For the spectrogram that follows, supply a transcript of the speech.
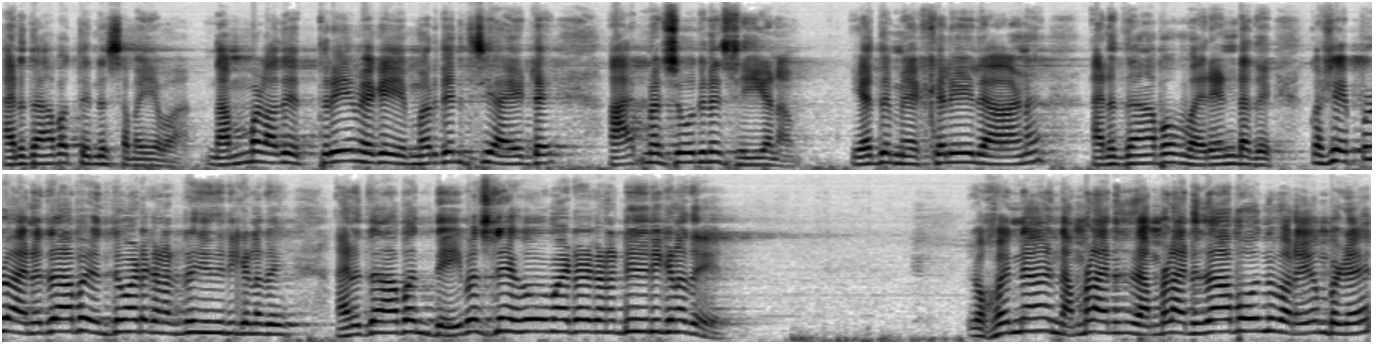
അനുതാപത്തിന്റെ സമയമാണ്. നമ്മളത് എത്രയും വേഗം എമർജൻസി ആയിട്ട് ആത്മശോധന ചെയ്യണം. ഏത് മേഖലയിലാണ് അനുതാപം വരേണ്ടത്? പക്ഷേ എപ്പോഴും അനുതാപം എന്തുമായിട്ട് കണക്ട് ചെയ്തിരിക്കുന്നത് അനുതാപം ദൈവസ്നേഹവുമായിട്ടാണ് കണക്ട് ചെയ്തിരിക്കുന്നത് യോഹന്ന നമ്മൾ അനു നമ്മൾ അനുതാപം എന്ന് പറയുമ്പോൾ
